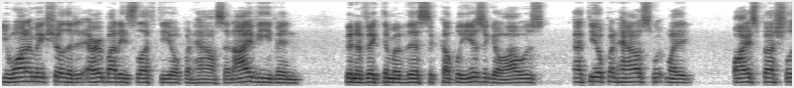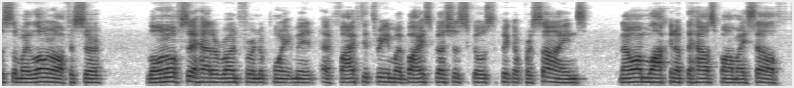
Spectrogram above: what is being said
you want to make sure that everybody's left the open house. And I've even been a victim of this a couple of years ago. I was at the open house with my buyer specialist and my loan officer. Loan officer had to run for an appointment at five to three. My buyer specialist goes to pick up her signs. Now I'm locking up the house by myself.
